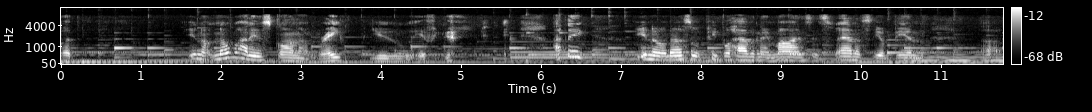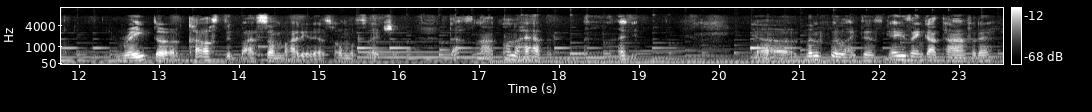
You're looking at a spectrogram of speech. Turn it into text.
but you know, nobody's gonna rape you if you. I think, you know, that's what people have in their minds this fantasy of being uh, raped or accosted by somebody that's homosexual. That's not gonna happen. uh, let me put it like this gays ain't got time for that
